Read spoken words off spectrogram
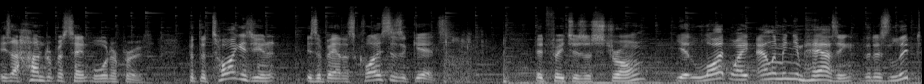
is 100% waterproof, but the Tigerz unit is about as close as it gets. It features a strong, yet lightweight aluminium housing that is lipped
